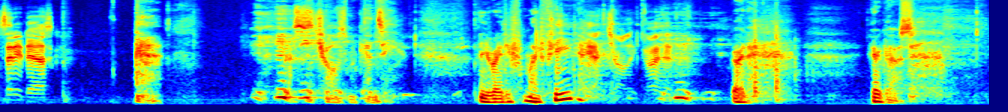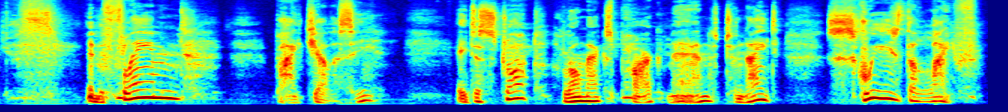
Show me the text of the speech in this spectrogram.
City desk. This is Charles Mackenzie. Are you ready for my feed? Yeah, Charlie, go ahead. Good. Here goes. Inflamed by jealousy, a distraught Lomax Park man tonight squeezed the life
